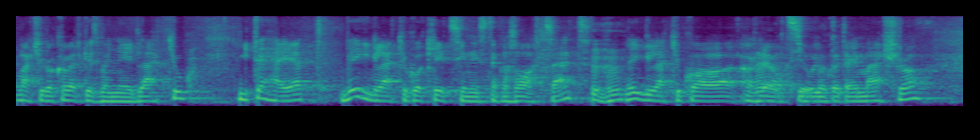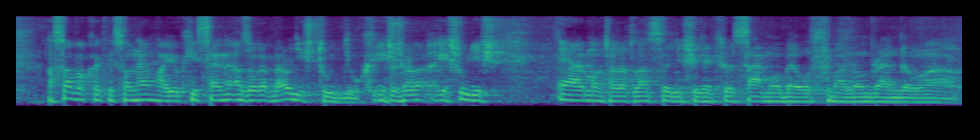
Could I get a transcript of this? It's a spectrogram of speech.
már csak a következményeit látjuk. Itt ehelyett végig látjuk a két színésznek az arcát, uh-huh. végig látjuk a, a reakciójukat egymásra, a szavakat viszont nem halljuk, hiszen azokat már úgyis tudjuk, és, uh-huh. a, és úgyis elmondhatatlan szörnyűségekről számol be ott Marlon Brando a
